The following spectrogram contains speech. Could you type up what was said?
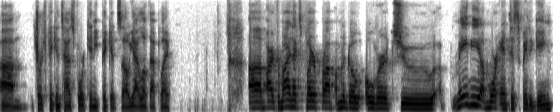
Um, George Pickens has for Kenny Pickett. So yeah, I love that play. Um, all right, for my next player prop, I'm going to go over to maybe a more anticipated game,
